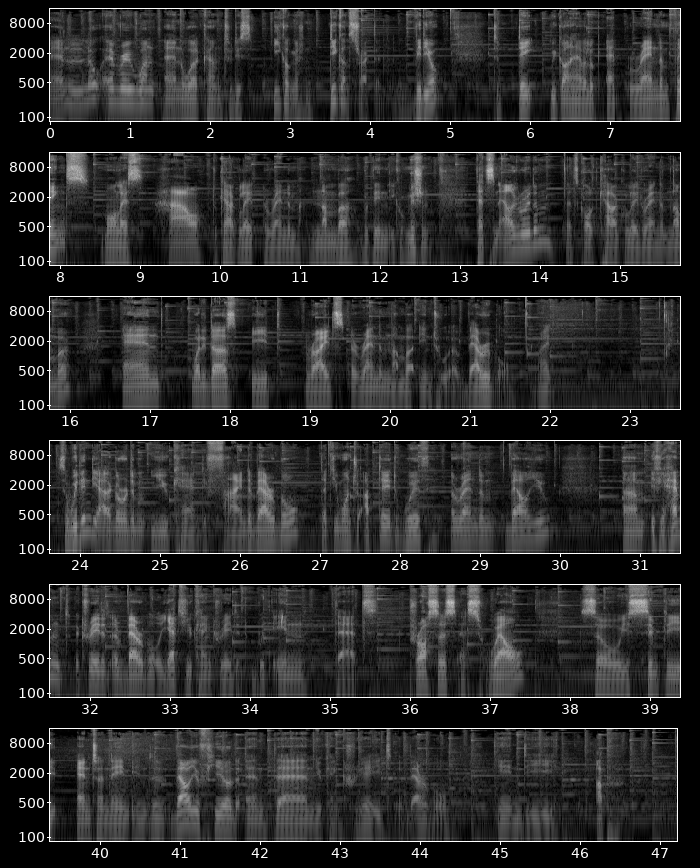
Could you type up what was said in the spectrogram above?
Hello everyone and welcome to this eCognition deconstructed video. Today we're gonna have a look at random things, more or less how to calculate a random number within eCognition. That's an algorithm that's called calculate random number and what it does, it writes a random number into a variable, right? So within the algorithm you can define the variable that you want to update with a random value. Um, if you haven't created a variable yet, you can create it within that process as well. So you simply enter name in the value field and then you can create a variable in the up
